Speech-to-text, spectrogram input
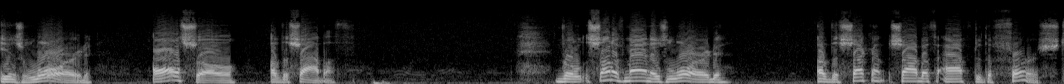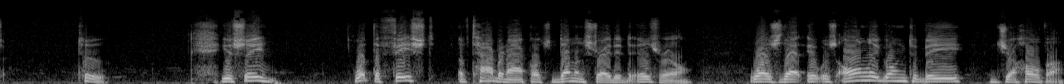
is Lord also of the Sabbath. The Son of Man is Lord of the second Sabbath after the first, too. You see, what the Feast of Tabernacles demonstrated to Israel was that it was only going to be Jehovah.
